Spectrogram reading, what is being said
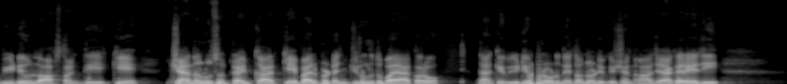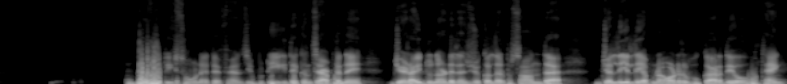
ਵੀਡੀਓ ਨੂੰ ਲਾਸਟ ਤੱਕ ਦੇਖ ਕੇ ਚੈਨਲ ਨੂੰ ਸਬਸਕ੍ਰਾਈਬ ਕਰਕੇ ਬੈਲ ਬਟਨ ਜ਼ਰੂਰ ਦਬਾਇਆ ਕਰੋ ਤਾਂ ਕਿ ਵੀਡੀਓ ਅਪਲੋਡ ਹੁੰਦੇ ਤਾਂ ਨੋਟੀਫਿਕੇਸ਼ਨ ਆ ਜਾਇਆ ਕਰੇ ਜੀ। ਬਹੁਤ ਹੀ ਸੋਹਣੇ ਤੇ ਫੈਂਸੀ ਬੁਟੀਕ ਦੇ ਕਨਸੈਪਟ ਨੇ, ਜਿਹੜਾ ਵੀ ਦੋਨਾਂ ਡਿਜ਼ਾਈਨ ਚੋਂ ਕਲਰ ਪਸੰਦ ਹੈ ਜਲਦੀ ਜਲਦੀ ਆਪਣਾ ਆਰਡਰ ਬੁੱਕ ਕਰ ਦਿਓ। ਥੈਂਕ ਯੂ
